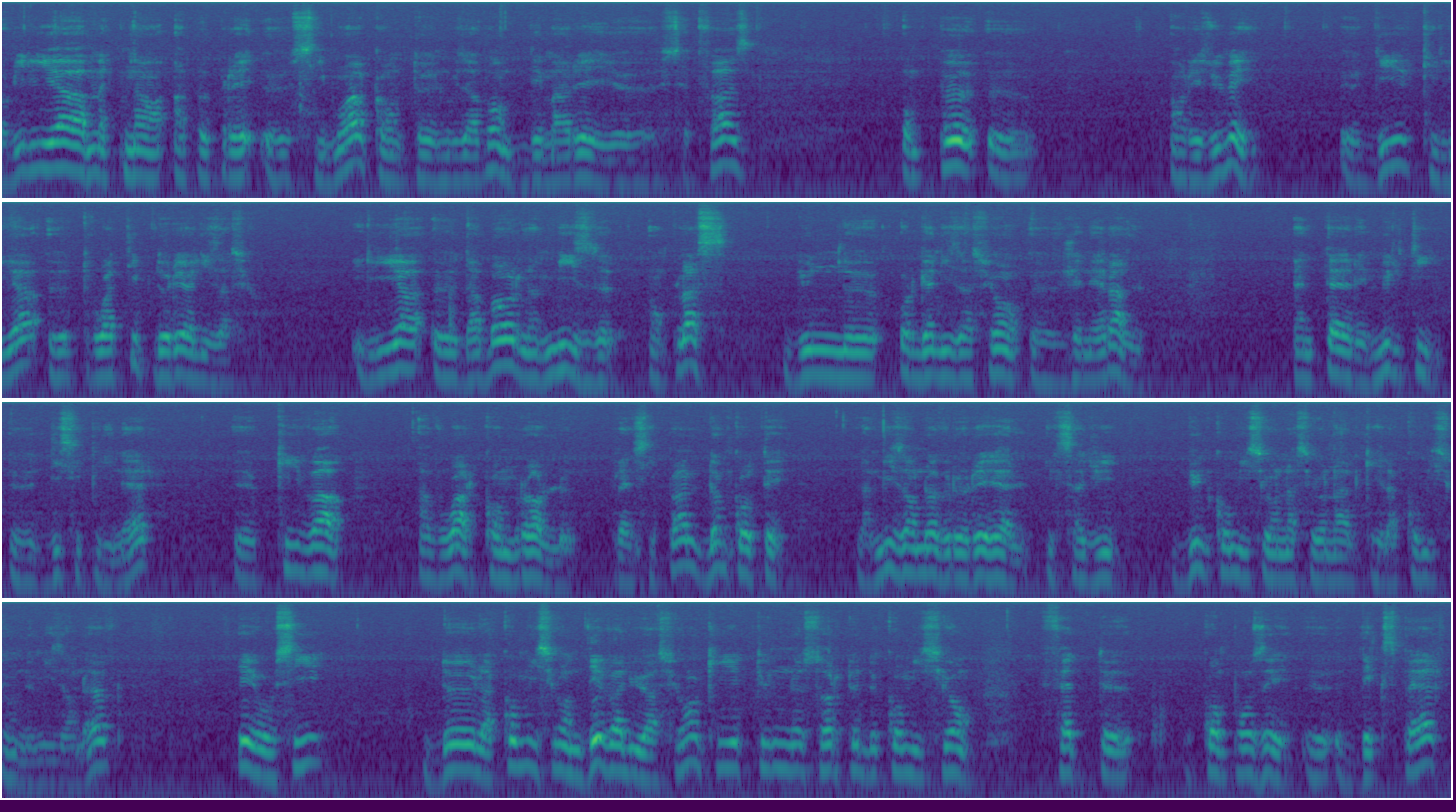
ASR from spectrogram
il y a maintenant à peu près euh, six mois, quand euh, nous avons démarré euh, cette phase, on peut, en résumé, dire qu'il y a trois types de réalisations. Il y a d'abord la mise en place d'une organisation générale inter- et multidisciplinaire qui va avoir comme rôle principal, d'un côté, la mise en œuvre réelle, il s'agit d'une commission nationale qui est la commission de mise en œuvre, et aussi de la commission d'évaluation qui est une sorte de commission faite, euh, composée euh, d'experts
